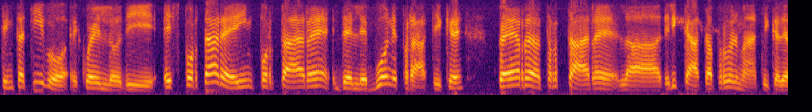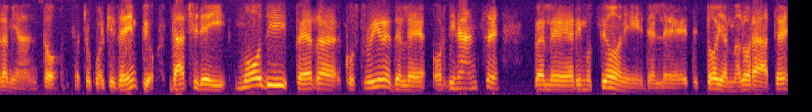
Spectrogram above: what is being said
tentativo è quello di esportare e importare delle buone pratiche per trattare la delicata problematica dell'amianto. Faccio qualche esempio, darci dei modi per costruire delle ordinanze per le rimozioni delle tettoie ammalorate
